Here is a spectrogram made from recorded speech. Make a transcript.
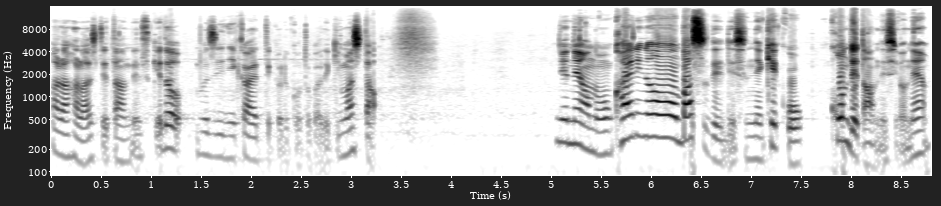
ハラハラしてたんですけど無事に帰ってくることができましたでねあの帰りのバスでですね結構混んでたんですよね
